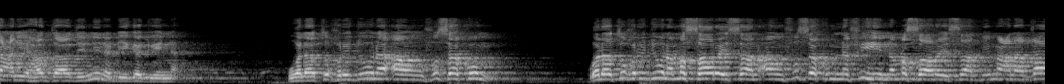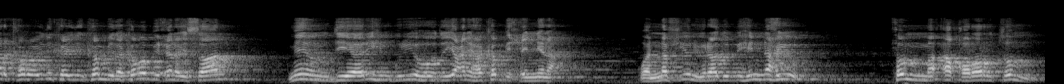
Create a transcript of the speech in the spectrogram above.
Yacnii ha daadinina dhiigaggiinna walaa tukhrijuuna anfusakum. Walaa tukhrijuuna ma saaraysaan. Anfusakum nafihiinna ma saaraysaan. Bimacnaa qaar kaloo idinka idinka mida kama bixinaysaan. Min diyaarihim guryahooda yacni ha ka bixinina wa nafyun yuraadu bihi nahyu. Uma aqrartum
